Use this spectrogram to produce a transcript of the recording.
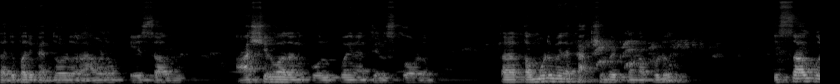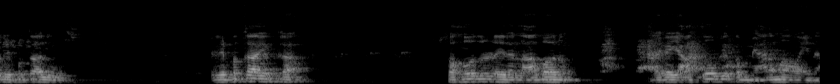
తదుపరి పెద్దోడు రావడం ఏసావు ఆశీర్వాదాన్ని కోల్పోయినని తెలుసుకోవడం తన తమ్ముడి మీద కక్ష పెట్టుకున్నప్పుడు ఇస్సాకు రెపకాలు రిబకా యొక్క సహోదరుడైన లాభాను అనగా యాకోబు యొక్క మేనమామైన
